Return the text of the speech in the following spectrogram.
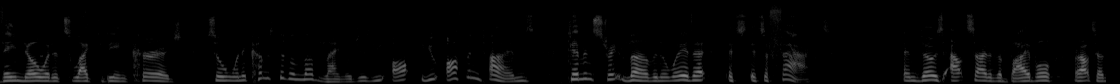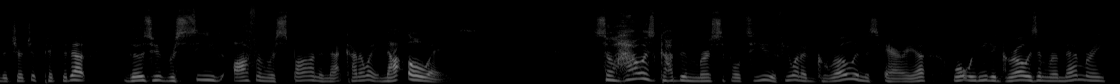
they know what it's like to be encouraged. So when it comes to the love languages, you, you oftentimes demonstrate love in a way that it's, it's a fact. And those outside of the Bible or outside the church have picked it up. Those who've received often respond in that kind of way, not always. So, how has God been merciful to you? If you want to grow in this area, what we need to grow is in remembering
